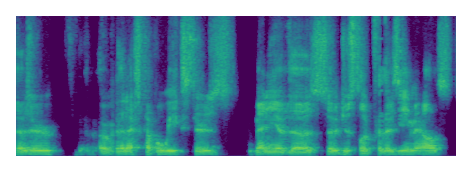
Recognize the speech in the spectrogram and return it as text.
those are over the next couple weeks. There's many of those, so just look for those emails,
